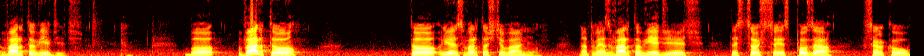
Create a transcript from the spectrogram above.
warto wiedzieć, bo warto to jest wartościowanie. Natomiast warto wiedzieć, to jest coś, co jest poza wszelką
